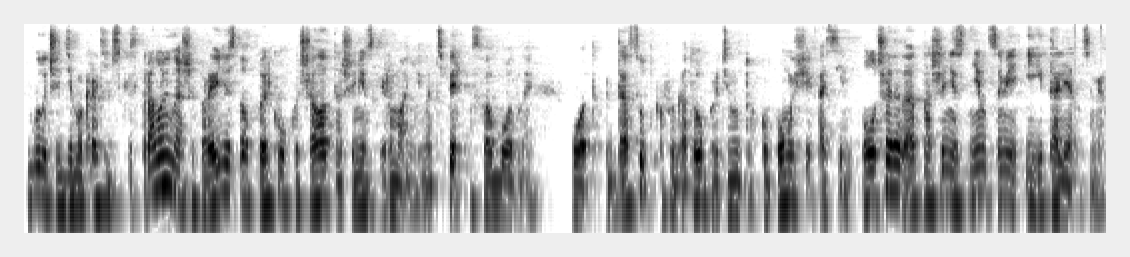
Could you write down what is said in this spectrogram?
Будучи демократической страной, наше правительство только ухудшало отношения с Германией, но теперь мы свободны от предрассудков и готовы протянуть руку помощи оси. Улучшает отношения с немцами и итальянцами.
